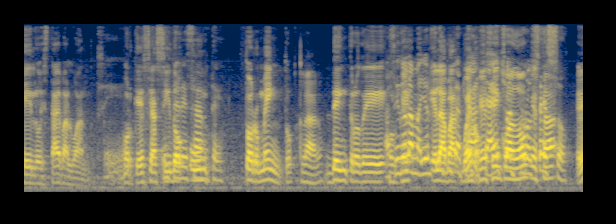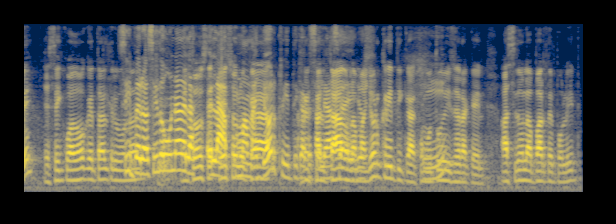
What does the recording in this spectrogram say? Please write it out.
que lo está evaluando, porque ese ha sido un tormento claro. dentro de... Ha sido la mayor crítica bueno, que se ha hecho el proceso. ¿eh? Ese encuador que está el tribunal. Sí, pero ha sido una de las la mayor crítica que se le hace a La mayor crítica, como tú dices Raquel, ha sido la parte política.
